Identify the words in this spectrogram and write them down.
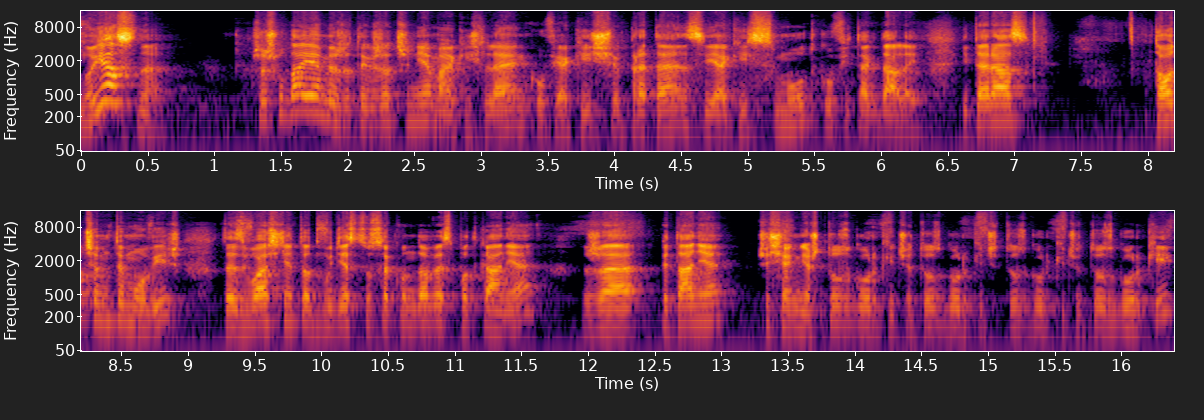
No jasne. Przecież udajemy, że tych rzeczy nie ma, jakichś lęków, jakichś pretensji, jakichś smutków i tak dalej. I teraz to, o czym ty mówisz, to jest właśnie to 20-sekundowe spotkanie, że pytanie, czy sięgniesz tu z górki, czy tu z górki, czy tu z górki, czy tu z górki.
